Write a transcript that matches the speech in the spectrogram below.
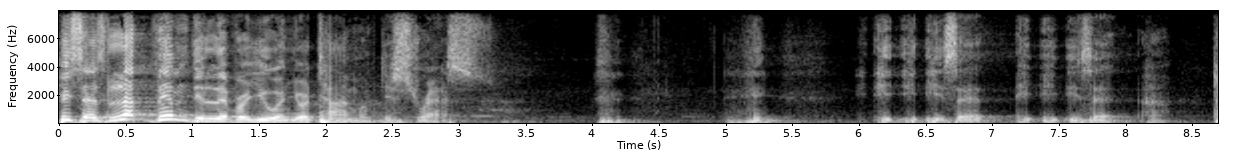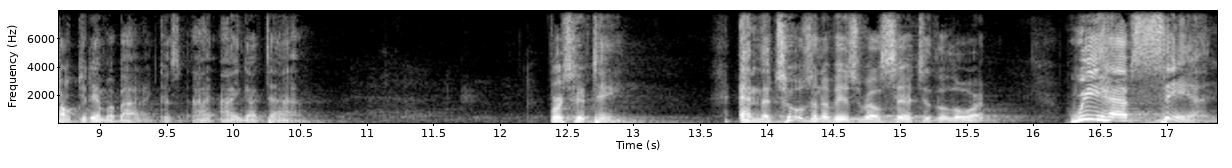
He says, let them deliver you in your time of distress. he, he, he said, he, he said, Talk to them about it because I, I ain't got time. Verse 15. And the children of Israel said to the Lord, We have sinned.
